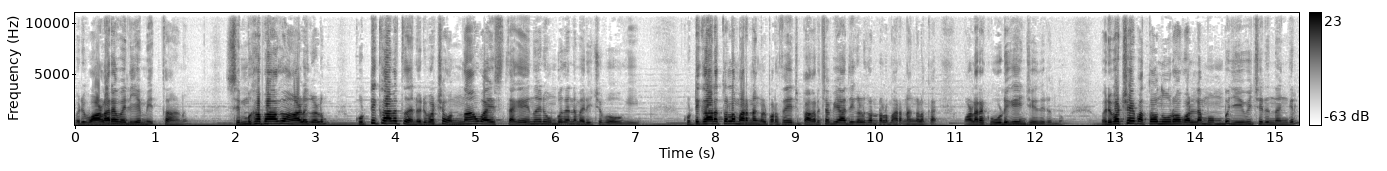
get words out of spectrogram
ഒരു വളരെ വലിയ മിത്താണ്. സിംഹഭാഗം ആളുകളും കുട്ടിക്കാലത്ത് തന്നെ ഒരുപക്ഷെ ഒന്നാം വയസ്സ് തികയുന്നതിന് മുമ്പ് തന്നെ മരിച്ചു പോവുകയും കുട്ടിക്കാലത്തുള്ള മരണങ്ങൾ പ്രത്യേകിച്ച് പകർച്ചവ്യാധികൾ കൊണ്ടുള്ള മരണങ്ങളൊക്കെ വളരെ കൂടുകയും ചെയ്തിരുന്നു. ഒരുപക്ഷെ പത്തോ നൂറോ കൊല്ലം മുമ്പ് ജീവിച്ചിരുന്നെങ്കിൽ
